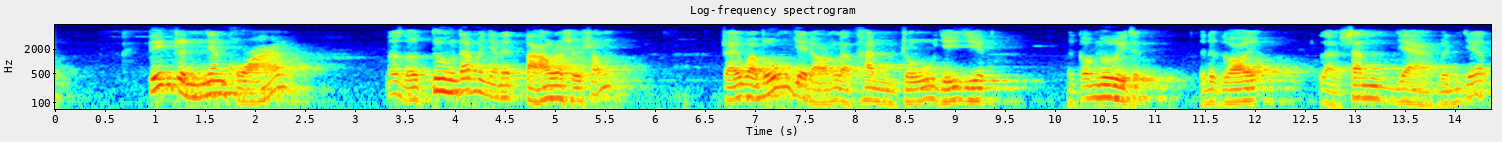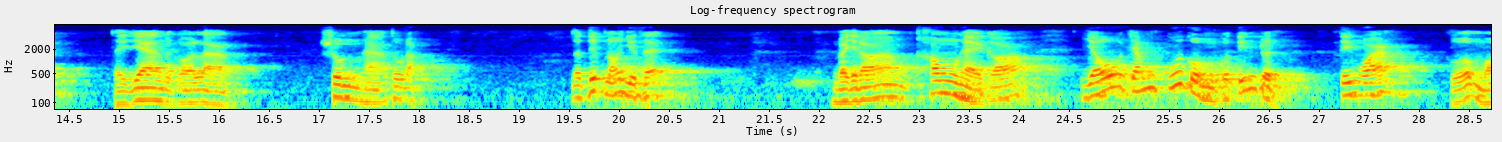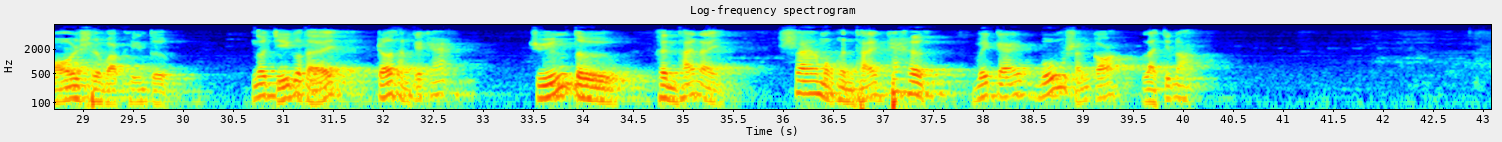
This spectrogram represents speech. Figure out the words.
Tiến trình nhân quả, nó tự tương tác với nhau để tạo ra sự sống. Trải qua bốn giai đoạn là thành trụ dị diệt con người thì được gọi là sanh già bệnh chết. Thời gian được gọi là xuân hạ thu đông nó tiếp nối như thế. Và do đó không hề có dấu chấm cuối cùng của tiến trình, tiến hóa của mọi sự vật hiện tượng. Nó chỉ có thể trở thành cái khác, chuyển từ hình thái này sang một hình thái khác hơn với cái vốn sẵn có là chính nó.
